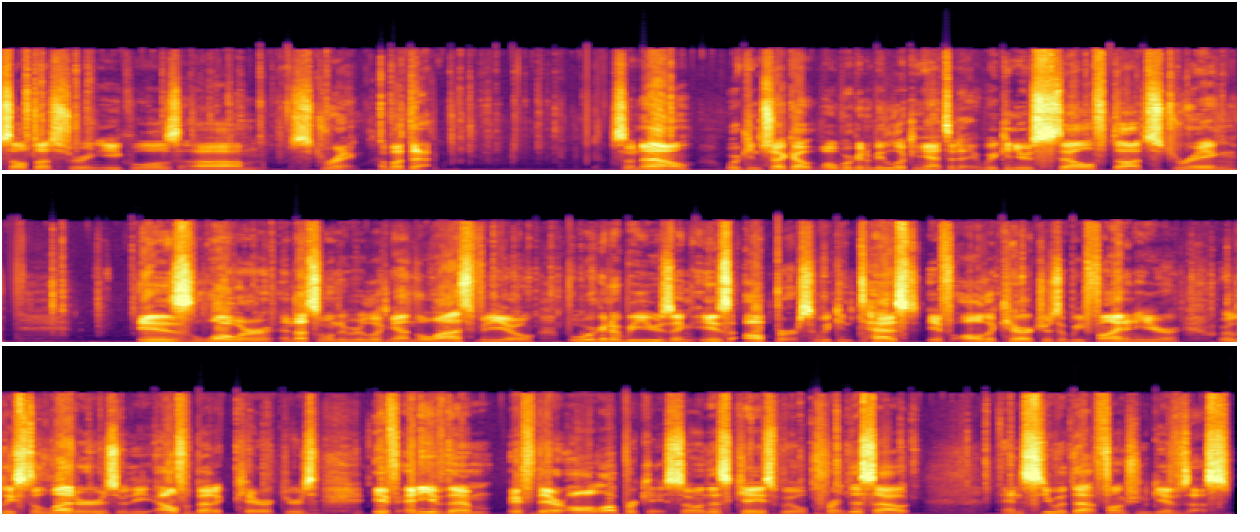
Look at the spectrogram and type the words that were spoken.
self.string equals um, string. How about that? So now, we can check out what we're going to be looking at today. We can use self.string is lower, and that's the one that we were looking at in the last video, but we're going to be using is upper, so we can test if all the characters that we find in here, or at least the letters, or the alphabetic characters, if any of them, if they're all uppercase. So in this case, we will print this out and see what that function gives us.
